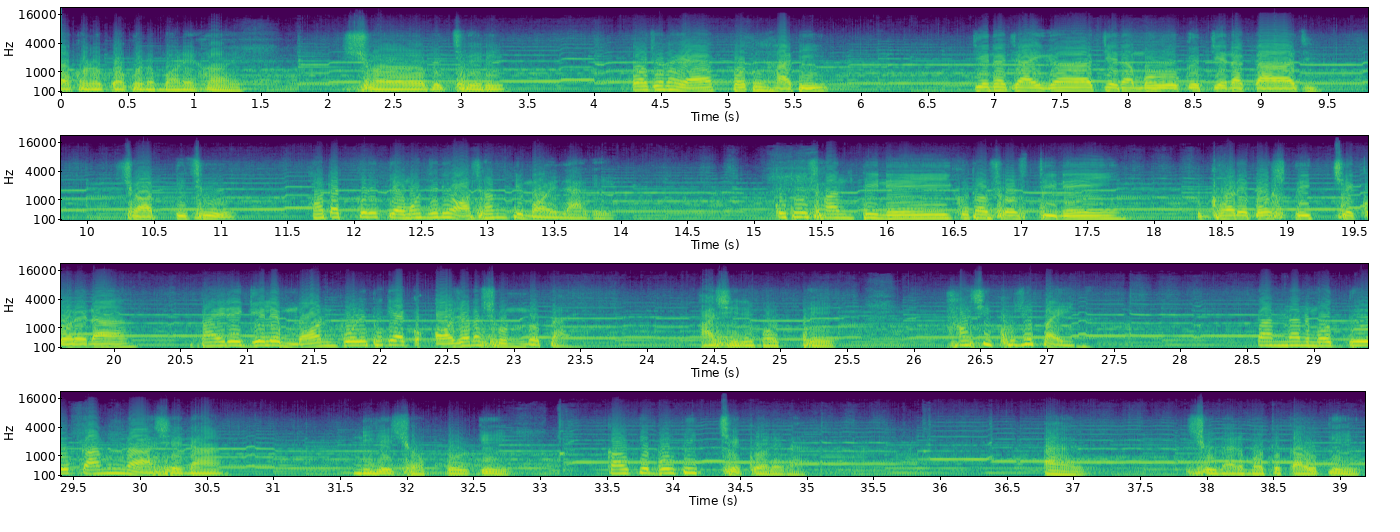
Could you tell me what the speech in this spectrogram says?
কখনো কখনো মনে হয়। সব ছেড়ে অজানা এক পথে হাঁটি। চেনা জায়গা, চেনা মুখ, চেনা কাজ, সবকিছু হঠাৎ করে কেমন জানি অশান্তিময় লাগে। কোথাও শান্তি নেই, কোথাও স্বস্তি নেই, ঘরে বসতে ইচ্ছে করে না, বাইরে গেলে মন পড়ে থাকে এক অজানা শূন্যতায়। হাসির মধ্যে হাসি খুঁজে পাই না। কান্নার মধ্যেও কান্না আসে না। নিজের সম্পর্কে কাউকে বলতে ইচ্ছে করে না। আর শোনার মতো কাউকে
